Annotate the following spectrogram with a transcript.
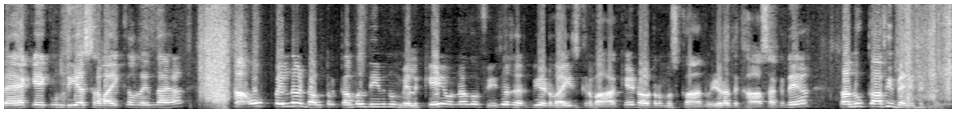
ਬੈਕ ਏਕ ਹੁੰਦੀ ਆ ਸਰਵਾਈਕਲ ਰਹਿੰਦਾ ਆ। ਤਾਂ ਉਹ ਪਹਿਲਾਂ ਡਾਕਟਰ ਕਮਲਦੀਪ ਨੂੰ ਮਿਲ ਕੇ ਉਹਨਾਂ ਕੋਲ ਫਿਜ਼ੀਓਥੈਰੇਪੀ ਐਡਵਾਈਸ ਕਰਵਾ ਕੇ ਡਾਕਟਰ ਮੁਸਕਾਨ ਨੂੰ ਜਿਹੜਾ ਦਿਖਾ ਸਕਦੇ ਆ, ਤੁਹਾਨੂੰ ਕਾਫੀ ਬੈਨੀਫਿਟ ਮਿਲੇ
